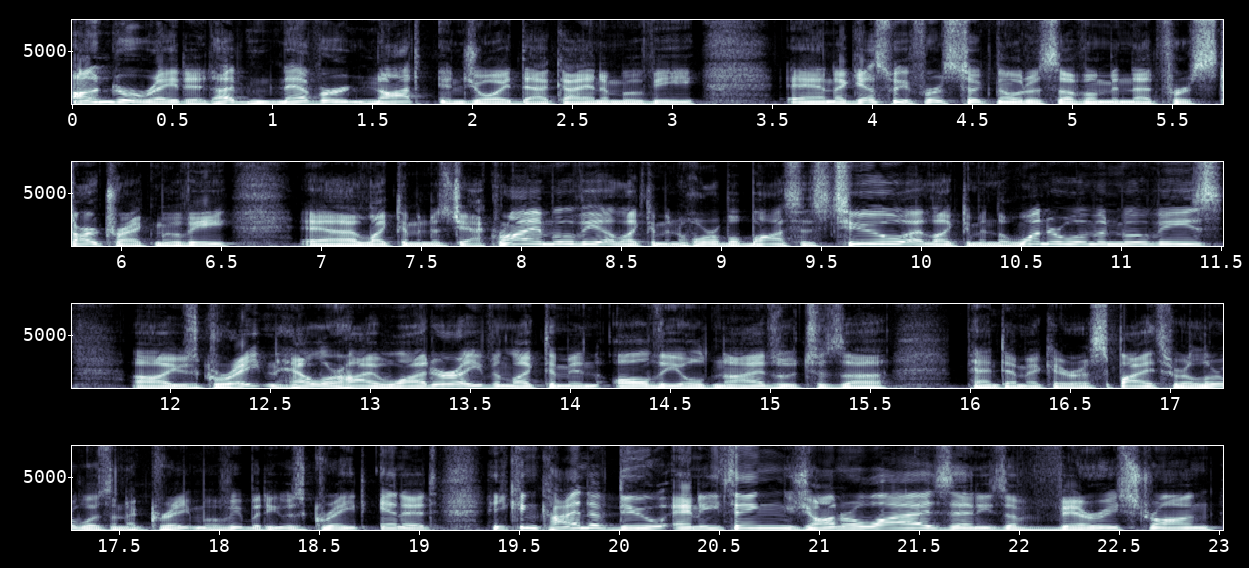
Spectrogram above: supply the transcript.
underrated. I've never not enjoyed that guy in a movie, and I guess we first took notice of him in that first Star Trek movie. Uh, I liked him in his Jack Ryan movie. I liked him in Horrible Bosses too. I liked him in the Wonder Woman movies. Uh, he was great in Hell or High Water. I even liked him in All the Old Knives, which is a pandemic era spy thriller. wasn't a great movie, but he was great in it. He can kind of do anything genre wise, and he's a very strong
